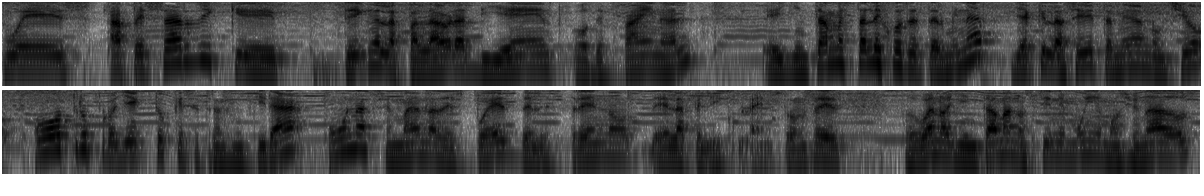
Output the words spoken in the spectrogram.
pues a pesar de que tenga la palabra The End o The Final, eh, Gintama está lejos de terminar, ya que la serie también anunció otro proyecto que se transmitirá una semana después del estreno de la película. Entonces, pues bueno, Gintama nos tiene muy emocionados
